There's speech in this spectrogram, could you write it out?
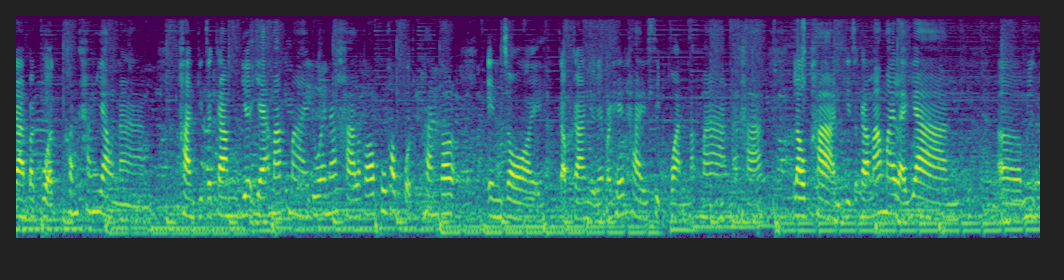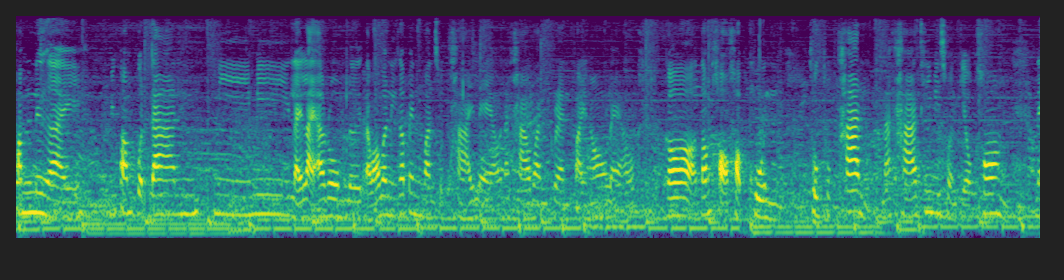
การประกวดค่อนข้างยาวนาน ผ่านกิจกรรมเยอะแยะมากมายด้วยนะคะ แล้วก็ผู้เข้าประกวดทุกท่านก็ enjoy กับการอยู่ในประเทศไทย 10 วันมากๆนะคะ เราผ่านกิจกรรมมากมายหลายอย่างมีความเหนื่อย มีความกดดัน มีมีหลาย ๆ อารมณ์เลย แต่ว่าวันนี้ก็เป็นวันสุดท้ายแล้วนะคะ วันแกรนด์ไฟแนลแล้ว ก็ต้องขอขอบคุณ ทุกทุกท่านนะคะที่มีส่วนเกี่ยวข้องใน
